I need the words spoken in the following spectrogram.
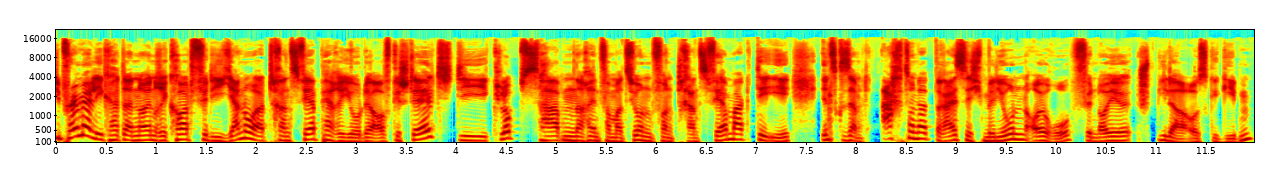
Die Premier League hat einen neuen Rekord für die Januar-Transferperiode aufgestellt. Die Clubs haben nach Informationen von transfermarkt.de insgesamt 830 Millionen Euro für neue Spieler ausgegeben.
